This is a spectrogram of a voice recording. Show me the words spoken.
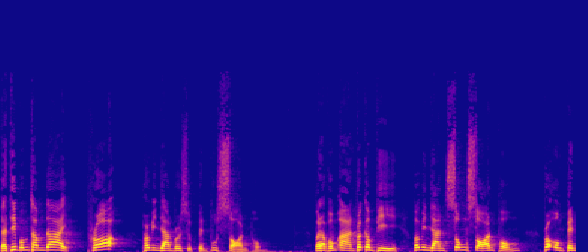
แต่ที่ผมทำได้ เพราะพระวิญญาณบริสุทธิ์เป็นผู้สอนผม วลาผมอ่านพระคัมภีร์ พระวิญญาณทรงสอนผม พระองค์เป็น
